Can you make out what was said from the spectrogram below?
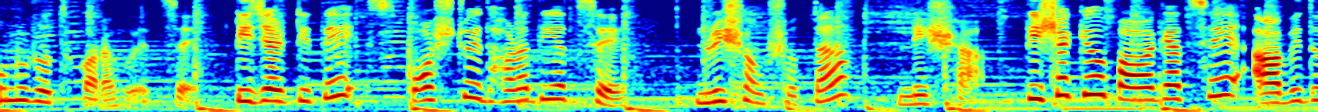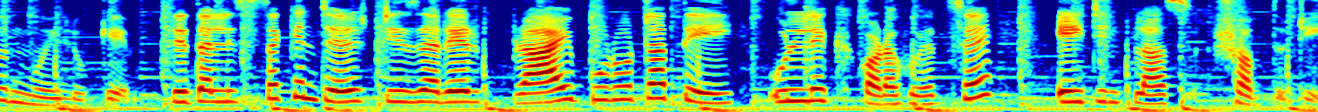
অনুরোধ করা হয়েছে। টিজারটিতে স্পষ্টই ধরা দিয়েছে নৃশংসতা, নেশা। তিশাকেও পাওয়া গেছে আবেদন মইলুকে তেতাল্লিশ সেকেন্ডের টিজারের প্রায় পুরোটাতেই উল্লেখ করা হয়েছে এইটিন প্লাস শব্দটি।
